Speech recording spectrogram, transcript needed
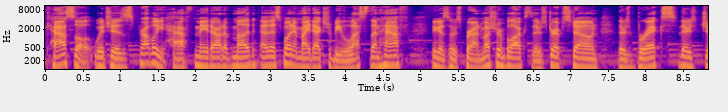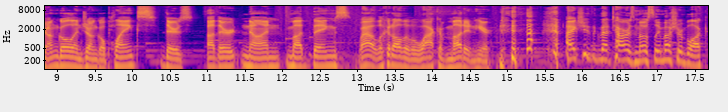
castle, which is probably half made out of mud. At this point, it might actually be less than half because there's brown mushroom blocks, there's dripstone, there's bricks, there's jungle and jungle planks, there's other non-mud things. Wow, look at all the lack of mud in here. I actually think that tower is mostly mushroom block.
